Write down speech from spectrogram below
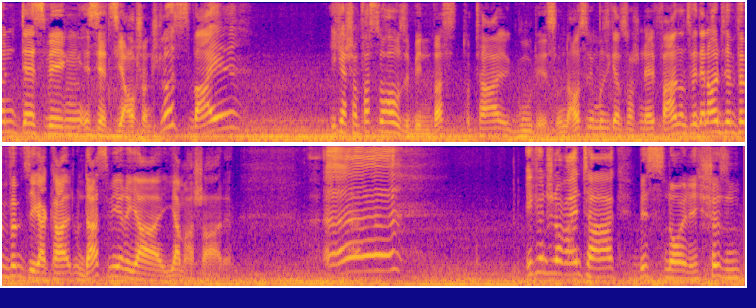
Und deswegen ist jetzt hier auch schon Schluss, weil ich ja schon fast zu Hause bin, was total gut ist. Und außerdem muss ich jetzt noch schnell fahren, sonst wird der 1955er kalt und das wäre ja jammerschade. Äh, ich wünsche noch einen Tag. Bis neulich. Tschüssen.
